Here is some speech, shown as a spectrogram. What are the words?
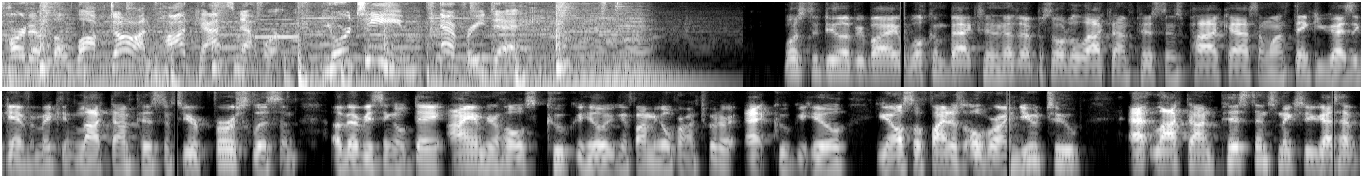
part of the Locked On Podcast Network. Your team every day. What's the deal, everybody? Welcome back to another episode of Locked On Pistons podcast. I want to thank you guys again for making Locked On Pistons your first listen of every single day. I am your host, Ku Khahil. You can find me over on Twitter at Ku Khahil. You can also find us over on YouTube at Locked On Pistons. Make sure you guys have,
